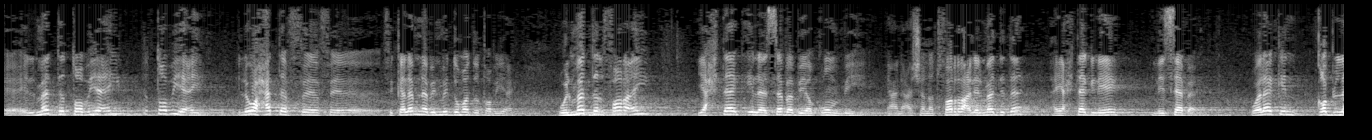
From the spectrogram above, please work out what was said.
المد الطبيعي الطبيعي اللي هو حتى في, في, في كلامنا بنمده مد طبيعي. والمد الفرعي يحتاج إلى سبب يقوم به. يعني عشان نتفرع للمد ده هيحتاج لإيه؟ لسبب. ولكن قبل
